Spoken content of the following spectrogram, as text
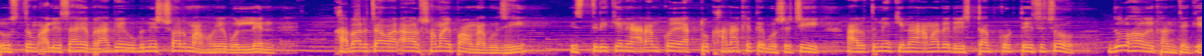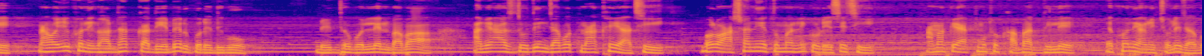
রুস্তম আলী সাহেব রাগে অগ্নিশর্মা হয়ে বললেন, খাবার চাওয়ার আর সময় পাও না বুঝি। স্ত্রীকে নিয়ে আরাম করে একটু খানা খেতে বসেছি। আর তুমি কিনা আমাদের ডিস্টার্ব করতে এসেছ? দূর হও এখান থেকে। না হয় এখনই ঘাড় ধাক্কা দিয়ে বের করে দিব। বৃদ্ধ বললেন, বাবা, আমি আজ দুদিন যাবৎ না খেয়ে আছি। বড় আশা নিয়ে তোমার নিকট এসেছি। আমাকে এক মুঠো খাবার দিলে এখনই আমি চলে যাব।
